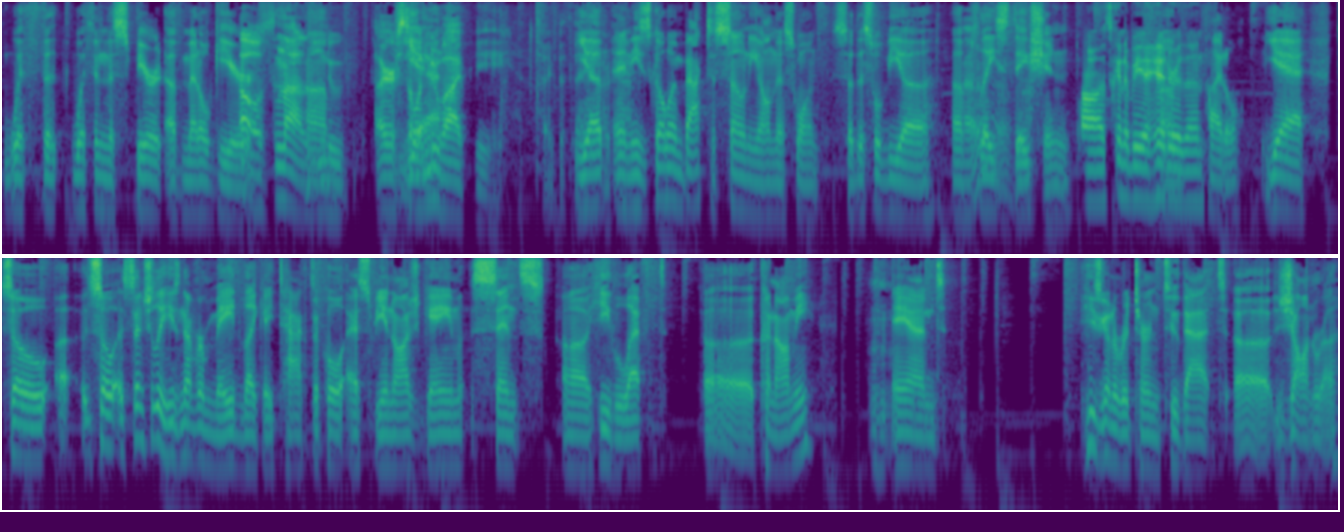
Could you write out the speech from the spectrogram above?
with the within the spirit of Metal Gear. Oh, it's not a Um, new or so yeah. a new IP type of thing. Yep, Okay. and he's going back to Sony on this one. So this will be a, a PlayStation Oh, it's gonna be a hitter um, then. title. Yeah. So uh, so essentially, he's never made like a tactical espionage game since uh, he left uh, Konami, Mm-hmm. and he's going to return to that uh, genre.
